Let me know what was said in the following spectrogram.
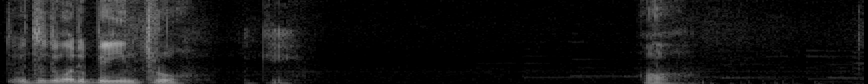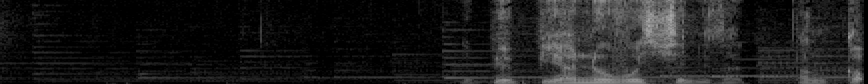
Ustaz tengok dia punya intro. okay. Oh. Dia punya piano version Ustaz. Tangkap.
